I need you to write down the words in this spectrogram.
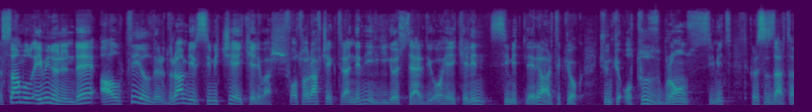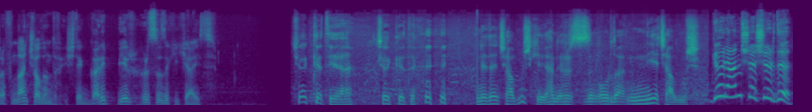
İstanbul Eminönü'nde 6 yıldır duran bir simitçi heykeli var. Fotoğraf çektirenlerin ilgi gösterdiği o heykelin simitleri artık yok. Çünkü 30 bronz simit hırsızlar tarafından çalındı. İşte garip bir hırsızlık hikayesi. Çok kötü ya. Çok kötü. Neden çalmış ki? Hani hırsızın orada niye çalmış? Gören şaşırdı.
